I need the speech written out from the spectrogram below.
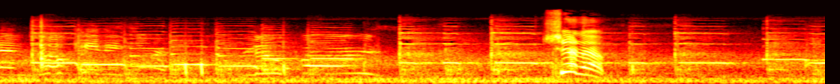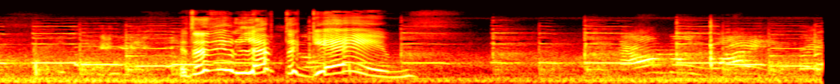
and locating your bloopers. Shut up. It says you left the game. I don't know why, but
